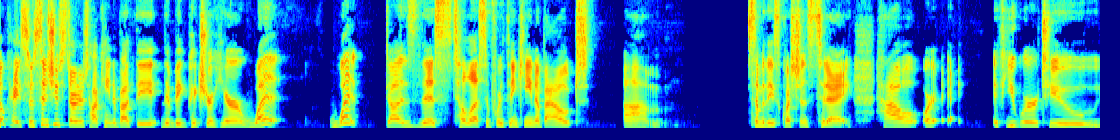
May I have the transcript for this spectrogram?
Okay, so since you started talking about the the big picture here, what what does this tell us if we're thinking about um, some of these questions today? How or if you were to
